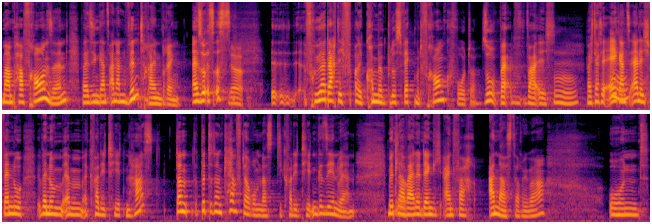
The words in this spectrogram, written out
mal ein paar Frauen sind, weil sie einen ganz anderen Wind reinbringen. Also es ist, ja. Früher dachte ich, oh, komm mir bloß weg mit Frauenquote. So war, war ich. Mhm. Weil ich dachte, ey, mhm. ganz ehrlich, wenn du, wenn du ähm, Qualitäten hast, dann bitte dann kämpf darum, dass die Qualitäten gesehen werden. Mittlerweile ja. denke ich einfach anders darüber. Und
